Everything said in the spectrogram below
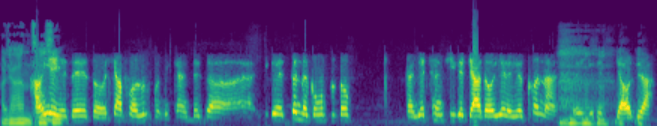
而且还很行业也。在走下坡路。你看这个呃一个月挣的工资都感觉撑起一个家都越来越困难，所以有点焦虑啊。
